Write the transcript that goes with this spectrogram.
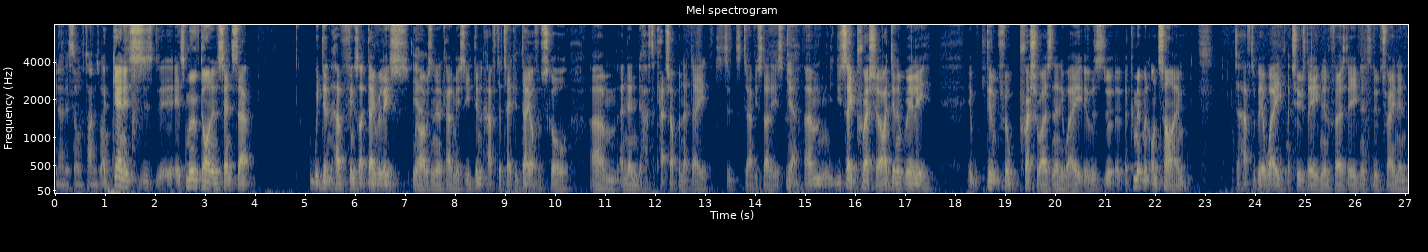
you know, this sort of time as well? Again, it's it's moved on in the sense that we didn't have things like day release when Yeah. I was in the academy, so you didn't have to take a day off of school um, and then have to catch up on that day to, to have your studies. Yeah. Um, you say pressure. I didn't really. It didn't feel pressurized in any way. It was a commitment on time to have to be away a Tuesday evening, a Thursday evening to do the training.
